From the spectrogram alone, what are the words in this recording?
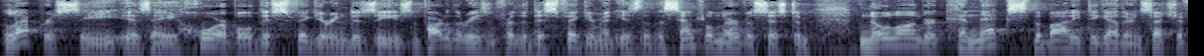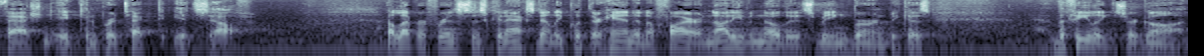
leprosy is a horrible disfiguring disease, and part of the reason for the disfigurement is that the central nervous system no longer connects the body together in such a fashion it can protect itself. A leper, for instance, can accidentally put their hand in a fire and not even know that it's being burned because the feelings are gone.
